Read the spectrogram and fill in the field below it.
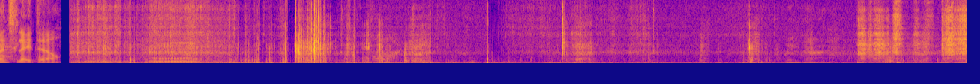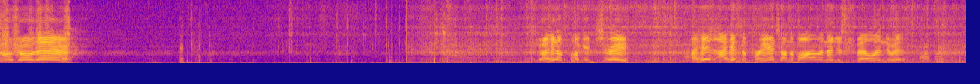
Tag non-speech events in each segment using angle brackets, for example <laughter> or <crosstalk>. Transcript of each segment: moments later. Don't go there! Dude, I hit a fucking tree. I hit I hit the branch on the bottom and then just fell into it.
